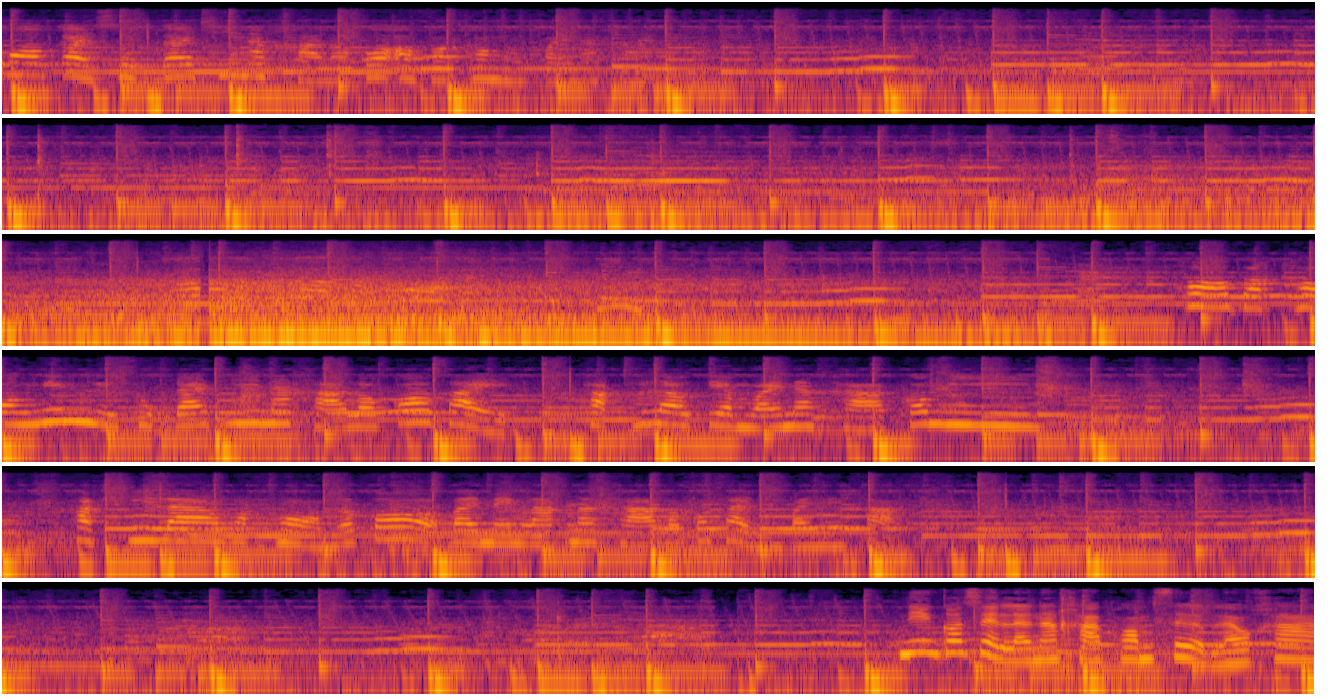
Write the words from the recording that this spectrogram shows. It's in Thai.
พอไก่สุกได้ที่นะคะ แล้วก็เอาฟักทองลงไปนะ ฟักทองนิ่มหรือสุกได้ที่นะคะ แล้วก็ใส่ผักที่เราเตรียมไว้นะคะ ก็มีผักชีลาวผักหอม แล้วก็ใบแมงลักนะคะ แล้วก็ใส่ลงไปเลยค่ะ นี่ก็เสร็จแล้วนะคะ พร้อมเสิร์ฟแล้วค่ะ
